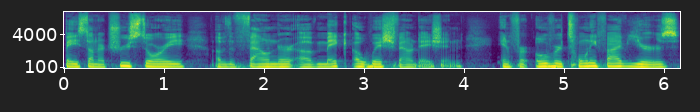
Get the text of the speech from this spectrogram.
based on a true story of the founder of Make a Wish Foundation. And for over 25 years,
